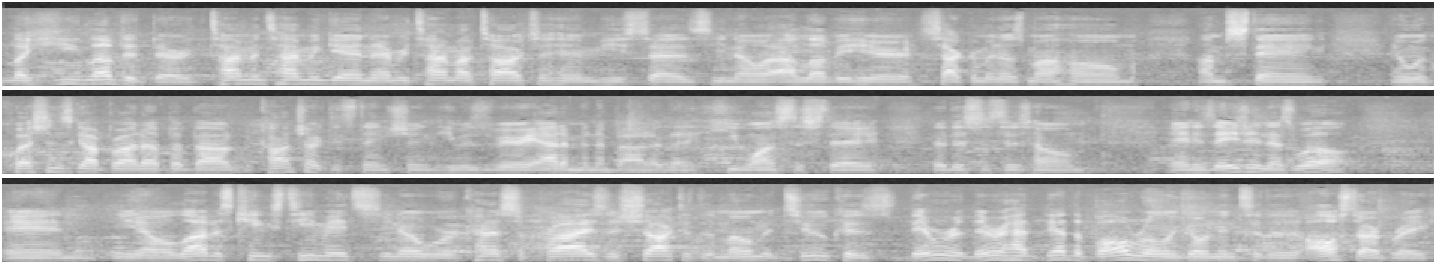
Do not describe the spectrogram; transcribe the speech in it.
like he loved it there. Time and time again, every time I've talked to him, he says, you know, I love it here. Sacramento's my home. I'm staying. And when questions got brought up about contract extension, he was very adamant about it that he wants to stay, that this is his home, and his agent as well. And you know, a lot of his Kings teammates, you know, were kind of surprised and shocked at the moment too, because they were they were had they had the ball rolling going into the All Star break,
